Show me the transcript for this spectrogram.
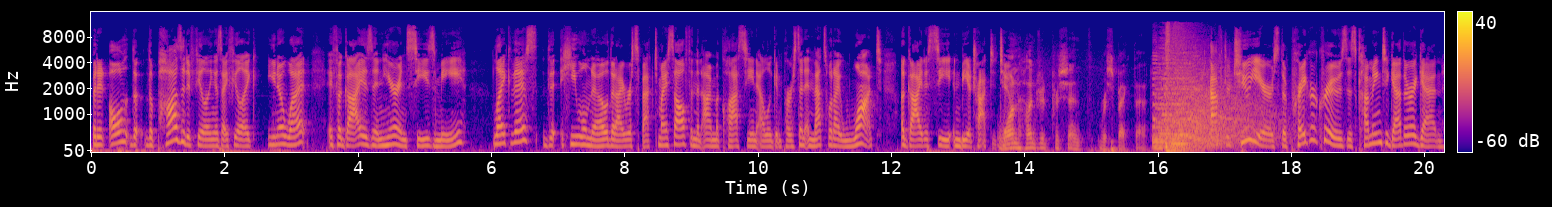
but it all the the positive feeling is I feel like, you know what? If a guy is in here and sees me like this, that he will know that I respect myself and that I'm a classy and elegant person, and that's what I want a guy to see and be attracted to. One hundred percent respect that. After two years, the Prager Cruise is coming together again,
